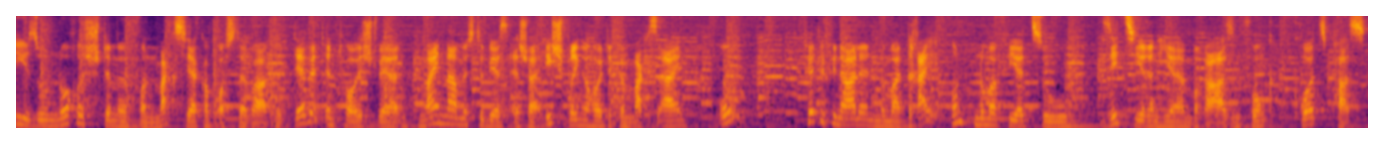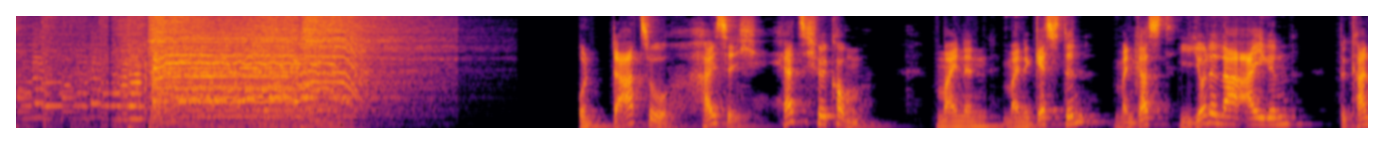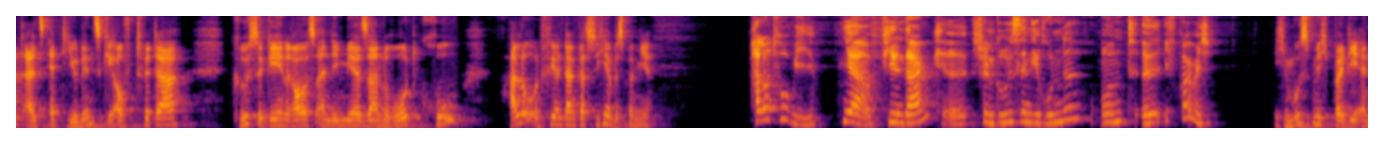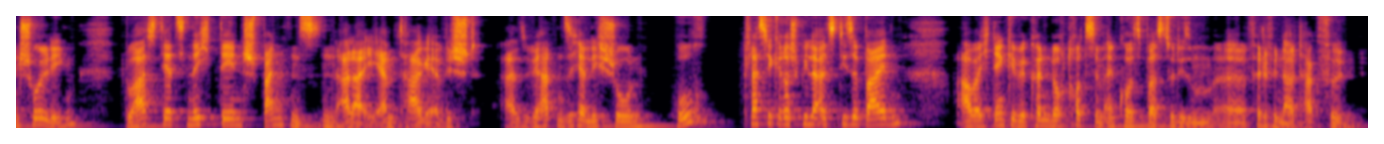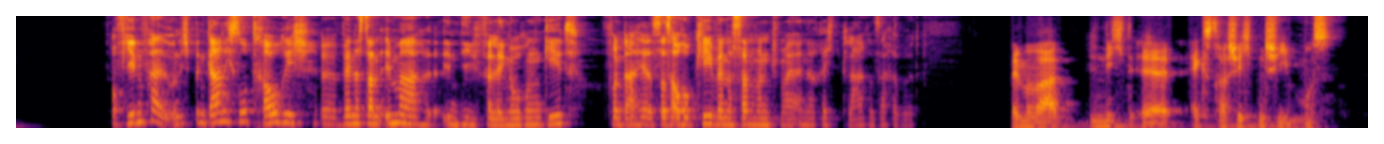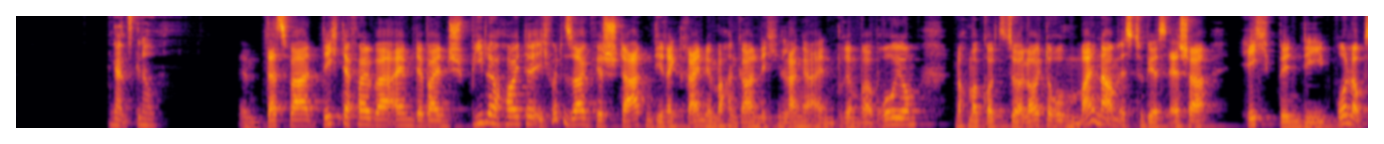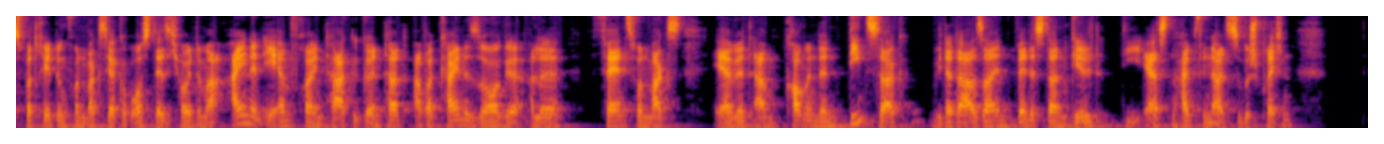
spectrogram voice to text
die sonore Stimme von Max Jakob Ost erwartet, der wird enttäuscht werden. Mein Name ist Tobias Escher. Ich springe heute für Max ein, um Viertelfinale Nummer 3 und Nummer 4 zu sezieren hier im Rasenfunk Kurzpass. Und dazu heiße ich herzlich willkommen meinen, meine Gästin, mein Gast Jolela Eigen, bekannt als Ed Julinski auf Twitter. Grüße gehen raus an die Mirsan Roth Crew. Hallo und vielen Dank, dass du hier bist bei mir. Hallo Tobi. Ja, vielen Dank. Äh, schönen Grüße in die Runde und äh, ich freue mich. Ich muss mich bei dir entschuldigen. Du hast jetzt nicht den spannendsten aller EM-Tage erwischt. Also wir hatten sicherlich schon hochklassigere Spiele als diese beiden, aber ich denke, wir können doch trotzdem einen Kurzpass zu diesem äh, Viertelfinaltag füllen. Auf jeden Fall. Und ich bin gar nicht so traurig, äh, wenn es dann immer in die Verlängerung geht. Von daher ist das auch okay, wenn es dann manchmal eine recht klare Sache wird. Wenn man mal nicht äh, extra Schichten schieben muss. Ganz genau. Ähm, das war nicht der Fall bei einem der beiden Spiele heute. Ich würde sagen, wir starten direkt rein. Wir machen gar nicht lange ein Brimbrabrium. Nochmal kurz zur Erläuterung. Mein Name ist Tobias Escher. Ich bin die Urlaubsvertretung von Max Jakob Ost, der sich heute mal einen EM-freien Tag gegönnt hat. Aber keine Sorge, alle Fans von Max. Er wird am kommenden Dienstag wieder da sein, wenn es dann gilt, die ersten Halbfinals zu besprechen,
